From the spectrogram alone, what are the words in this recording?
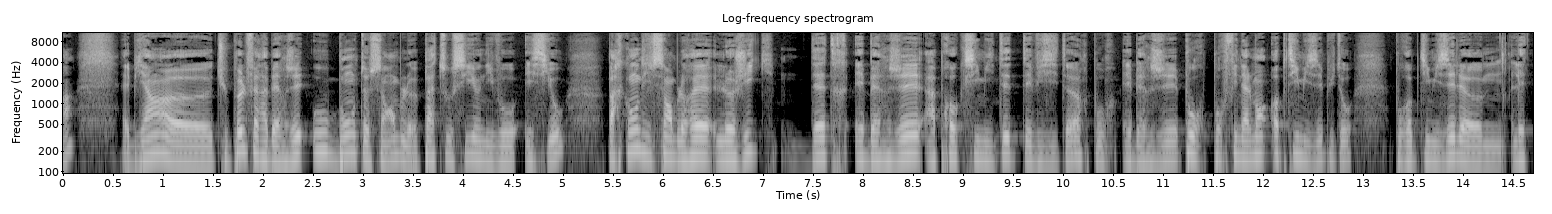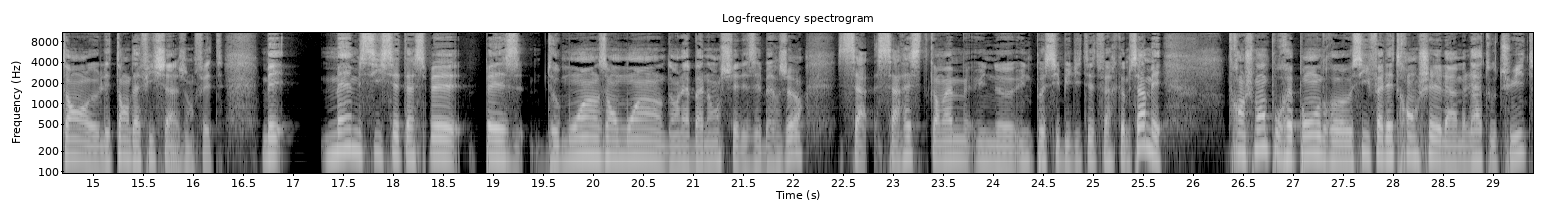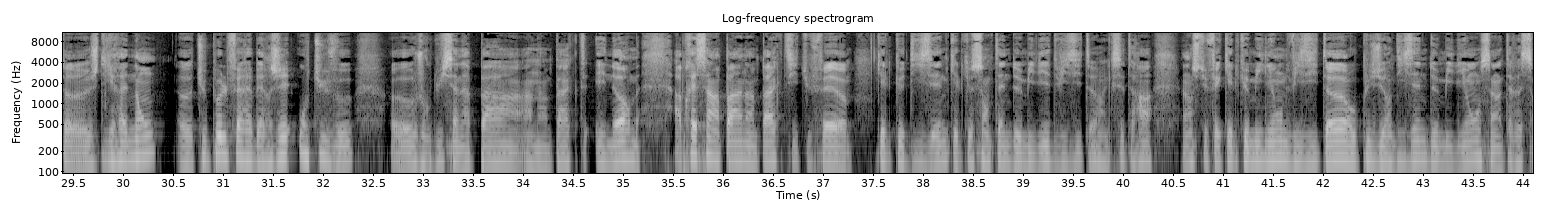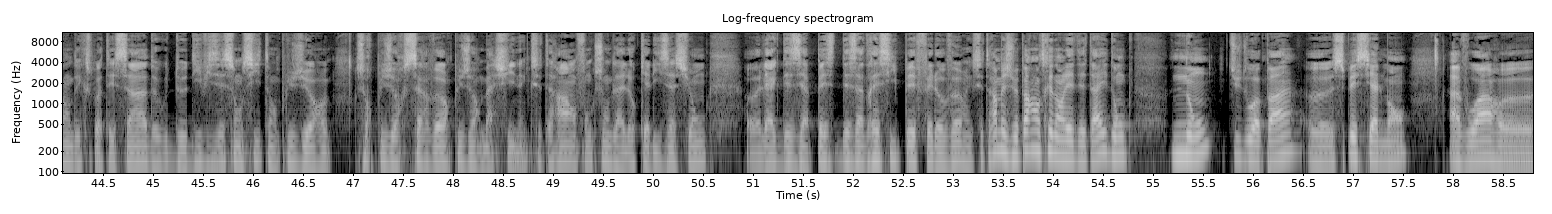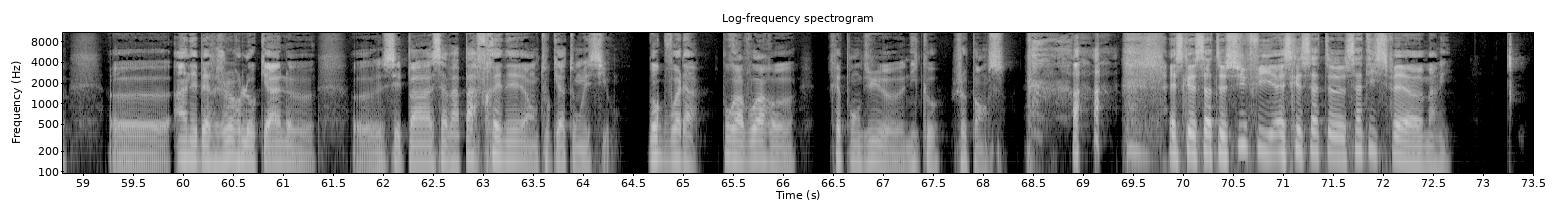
Eh bien, tu peux le faire héberger où bon te semble, pas de souci au niveau SEO. Par contre, il semblerait logique d'être hébergé à proximité de tes visiteurs pour héberger, pour pour finalement optimiser plutôt, pour optimiser le, les temps les temps d'affichage en fait. Mais même si cet aspect pèse de moins en moins dans la balance chez les hébergeurs, ça ça reste quand même une une possibilité de faire comme ça. Mais franchement, pour répondre, euh, s'il fallait trancher là là tout de suite, euh, je dirais non euh, tu peux le faire héberger où tu veux. Euh, aujourd'hui, ça n'a pas un impact énorme. Après, ça n'a pas un impact si tu fais euh, quelques dizaines, quelques centaines de milliers de visiteurs, etc. Hein, si tu fais quelques millions de visiteurs ou plusieurs dizaines de millions, c'est intéressant d'exploiter ça, de, de, diviser son site en plusieurs, sur plusieurs serveurs, plusieurs machines, etc. En fonction de la localisation, avec des, des adresses IP failover, etc. Mais je vais pas rentrer dans les détails. Donc non, tu dois pas spécialement avoir un hébergeur local, euh, euh, c'est pas, ça va pas freiner en tout cas ton SEO. Donc voilà, pour avoir répondu Nico, je pense. Est-ce que ça te suffit? Est-ce que ça te satisfait, Marie?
